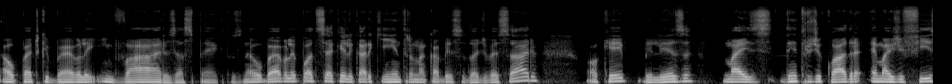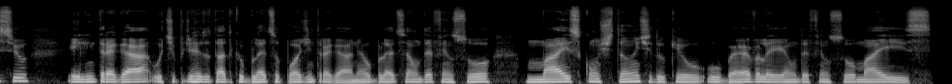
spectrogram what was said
ao Patrick Beverly em vários aspectos. Né? O Beverly pode ser aquele cara que entra na cabeça do adversário, ok, beleza, mas dentro de quadra é mais difícil ele entregar o tipo de resultado que o Bledsoe pode entregar, né? O Bledsoe é um defensor mais constante do que o, o Beverly, é um defensor mais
